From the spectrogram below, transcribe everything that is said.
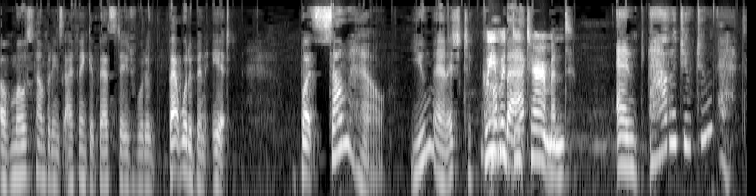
of most companies, I think, at that stage would have that would have been it. But somehow you managed to come We were back. determined. and how did you do that?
